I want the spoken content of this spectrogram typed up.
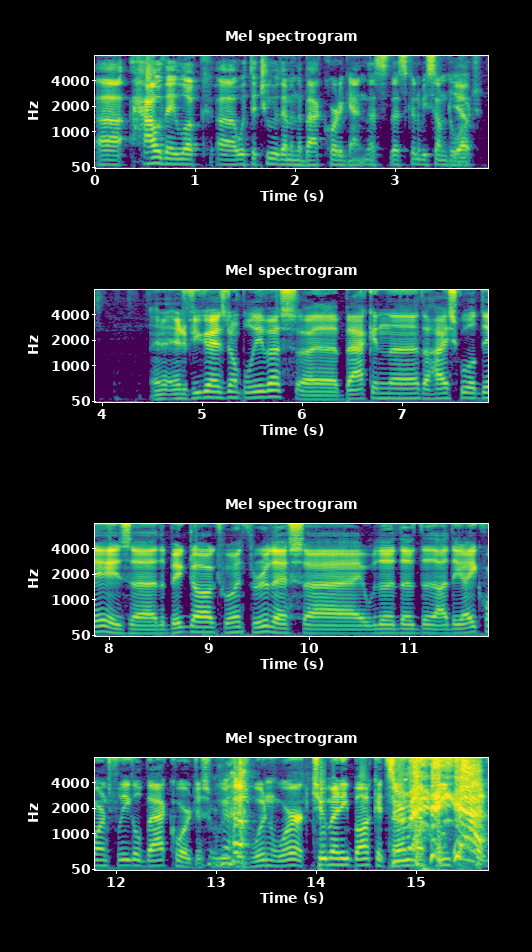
uh, how they look uh, with the two of them in the backcourt again. That's that's going to be something to yep. watch and, and if you guys don't believe us, uh, back in the, the high school days, uh, the big dogs went through this. Uh, the the the, the Eichhorn Flegel backcourt just just wouldn't work. Too many buckets. Too many. yeah.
